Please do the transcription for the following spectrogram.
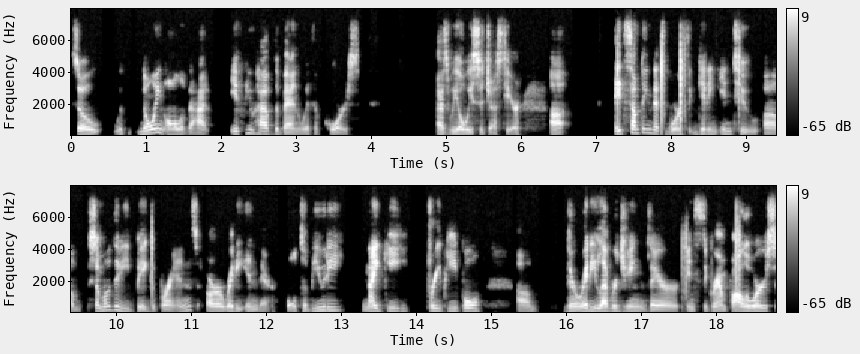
So, with knowing all of that, if you have the bandwidth, of course, as we always suggest here, uh, it's something that's worth getting into. Um, some of the big brands are already in there. Ulta Beauty, Nike, Free People. Um, they're already leveraging their Instagram followers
